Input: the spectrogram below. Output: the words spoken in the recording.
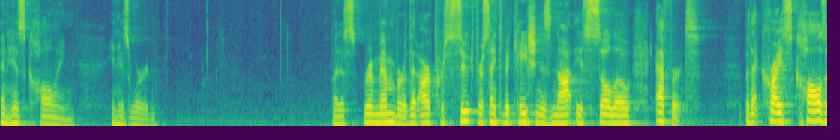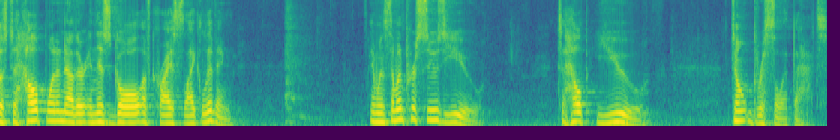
and his calling in his word. Let us remember that our pursuit for sanctification is not a solo effort, but that Christ calls us to help one another in this goal of Christ like living. And when someone pursues you to help you, don't bristle at that.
